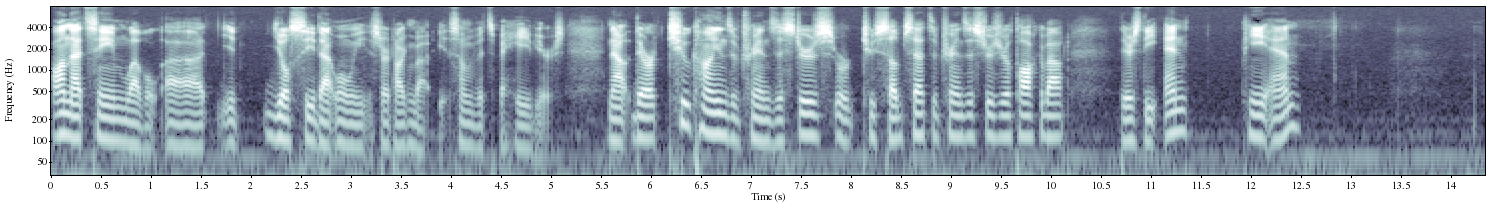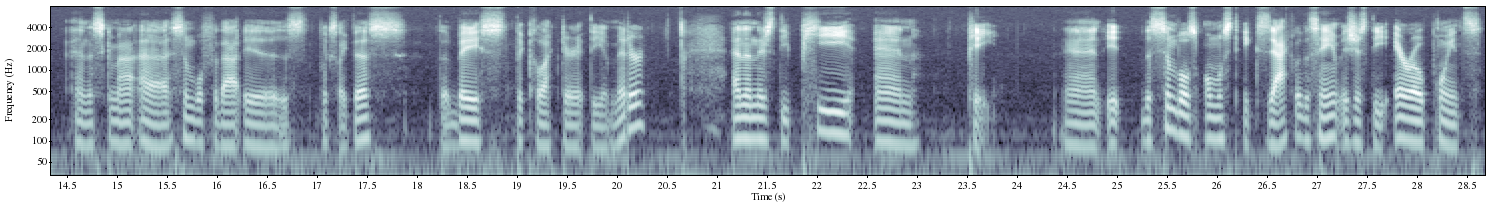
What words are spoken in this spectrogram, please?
on that same level. Uh, it, you'll see that when we start talking about some of its behaviors. Now, there are two kinds of transistors, or two subsets of transistors you'll talk about. There's the NPN, and the schema uh, symbol for that is looks like this: the base, the collector, the emitter and then there's the P and P. And it the symbol's almost exactly the same it's just the arrow points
